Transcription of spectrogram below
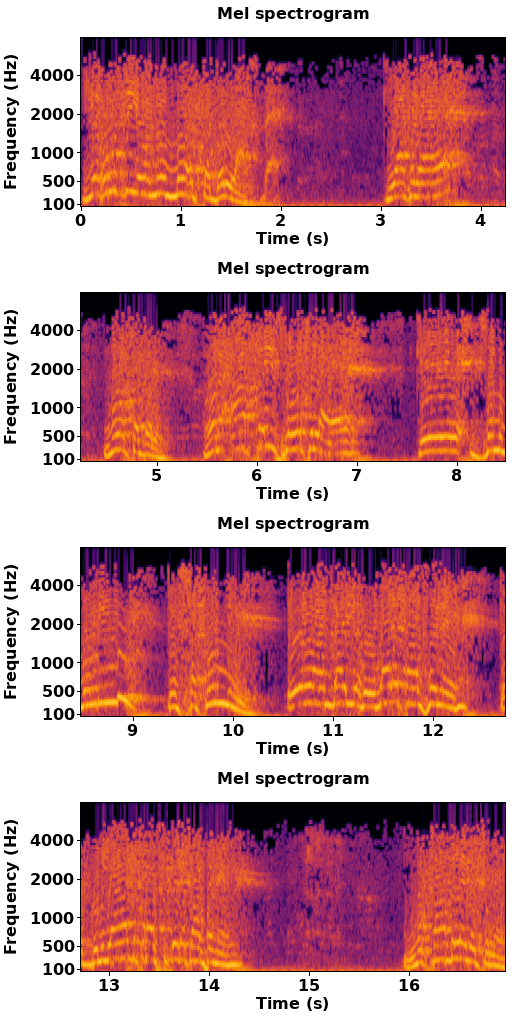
یہودی انہوں معتدل آخر ہے۔ کی آخر ہے؟ معتدل ہوں آپ ہی سوچ ل کہ جمہوری تو سکونی یہ آتا یہودا کے پاس نے تو بنیاد پرست کہڑے پاس نے؟ مقابلے میں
